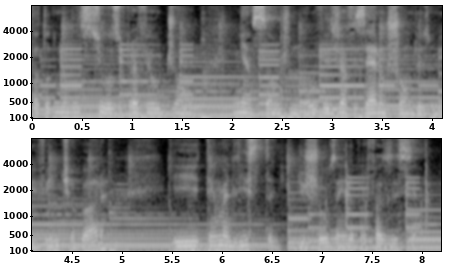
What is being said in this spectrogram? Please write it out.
Tá todo mundo ansioso para ver o John em ação de novo. Eles já fizeram um show em 2020 agora e tem uma lista de shows ainda para fazer esse ano.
